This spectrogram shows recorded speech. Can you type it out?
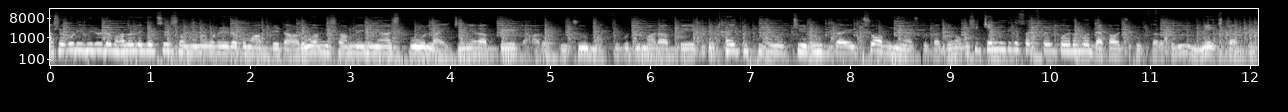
আশা করি ভিডিওটা ভালো লেগেছে। করে এরকম আপডেট আরও আমি সামনে নিয়ে আসব। লাইটিংয়ের আপডেট আরও প্রচুর মাতৃপ্রতিমার আপডেট কোথায় কি পুজো হচ্ছে রুট গাইড সব নিয়ে আসব। তার জন্য অবশ্যই চ্যানেলটিকে সাবস্ক্রাইব করে রাখব দেখা হচ্ছে খুব তাড়াতাড়ি নেক্সট আপডেট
